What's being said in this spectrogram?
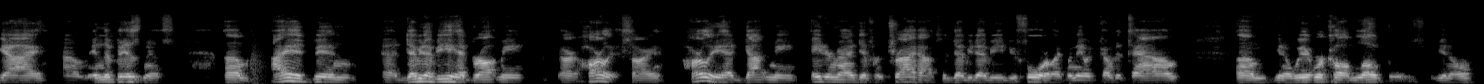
guy um, in the business. Um, I had been, uh, WWE had brought me, or Harley, sorry, Harley had gotten me eight or nine different tryouts with WWE before, like when they would come to town. Um, you know, we were called locals, you know,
